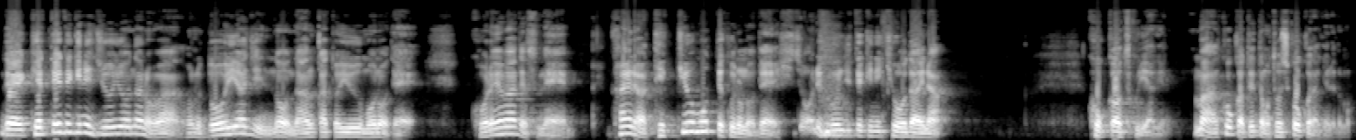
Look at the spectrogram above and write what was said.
で、決定的に重要なのは、この同意ア人の南下というもので、これはですね、彼らは鉄器を持ってくるので、非常に軍事的に強大な国家を作り上げる。まあ、国家といっても都市国家だけれども。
